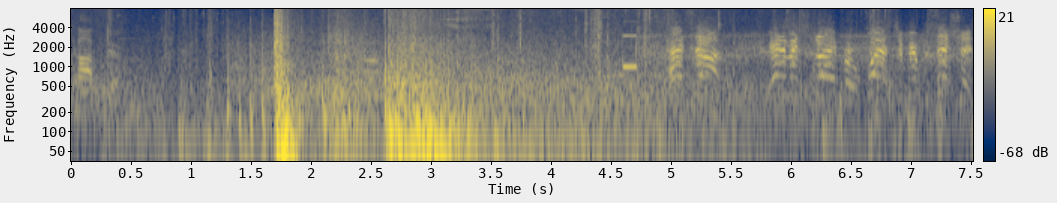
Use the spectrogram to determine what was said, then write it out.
Helicopter. Heads up! Enemy sniper west of your position!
